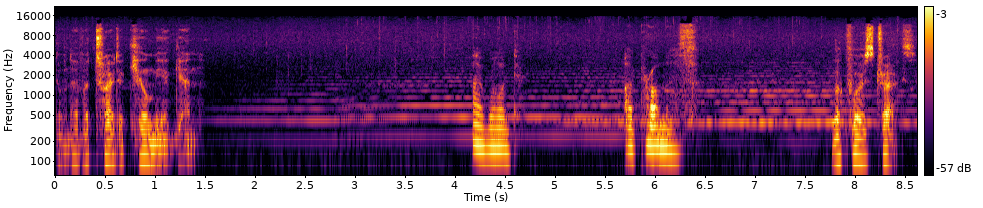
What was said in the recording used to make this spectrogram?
Don't ever try to kill me again. I won't. I promise. Look for his tracks.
